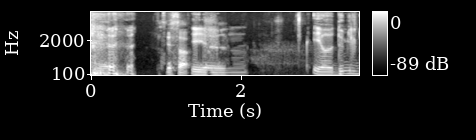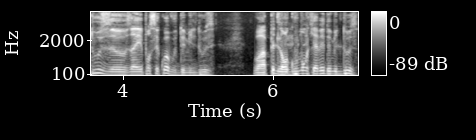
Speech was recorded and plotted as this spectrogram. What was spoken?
Ouais, c'est ça. Et, euh, et euh, 2012, euh, vous avez pensé quoi, vous, 2012 Vous vous rappelez de l'engouement qu'il y avait 2012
